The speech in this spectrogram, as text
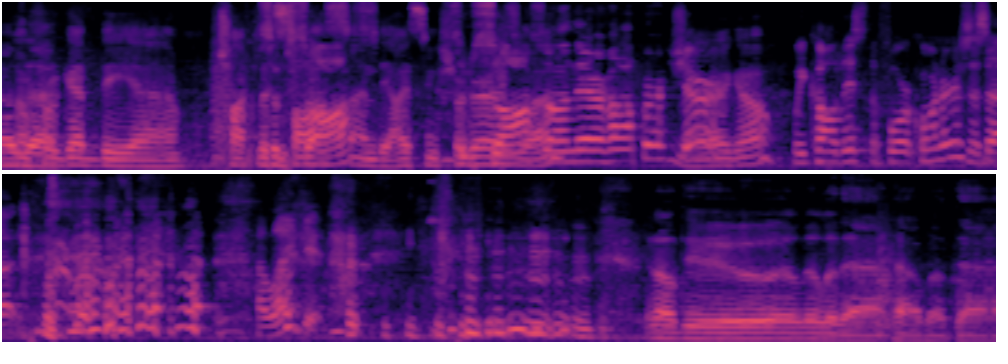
How's Don't forget the uh, chocolate sauce, sauce? and the icing Some sugar as sauce well. on there, Hopper. Sure. There we go. We call this the four corners. Is that? I like it. And I'll do a little of that. How about that?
